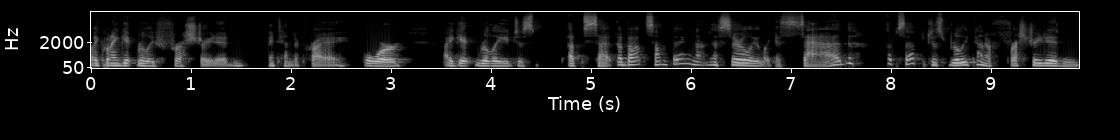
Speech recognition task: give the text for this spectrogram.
like when I get really frustrated, I tend to cry, or I get really just upset about something, not necessarily like a sad upset, but just really kind of frustrated and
